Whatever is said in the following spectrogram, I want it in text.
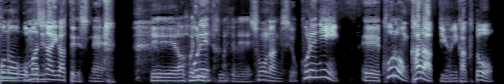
このおまじなないがあってですね、ええ、あ、初これ。そうなんですよ。これに、えーコロンカラーっていうふうに書くと、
